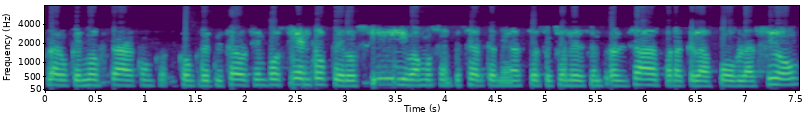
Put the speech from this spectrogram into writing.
claro que no está concretizado al 100%, pero sí vamos a empezar también a hacer sesiones descentralizadas para que la población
